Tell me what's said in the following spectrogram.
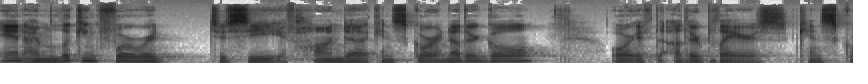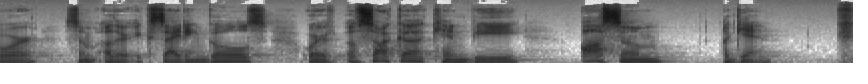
And I'm looking forward to see if Honda can score another goal or if the other players can score some other exciting goals or if Osako can be awesome again.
